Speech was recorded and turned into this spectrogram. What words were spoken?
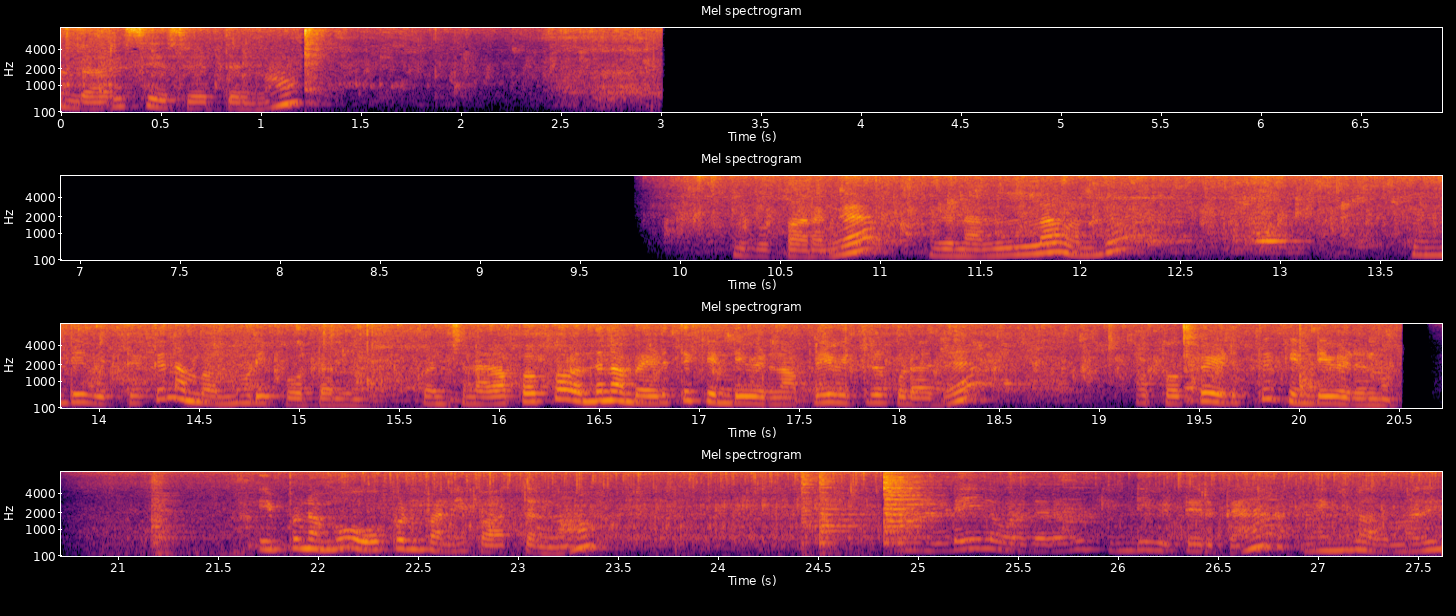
அந்த அரிசியை சேர்த்துடலாம். பாருங்கள் இது நல்லா வந்து கிண்டி விட்டுட்டு நம்ம மூடி போட்டுடலாம். கொஞ்ச நேரம். அப்பப்போ வந்து நம்ம எடுத்து கிண்டி விடலாம். அப்படியே விட்டுறக்கூடாது. அப்பப்போ எடுத்து கிண்டி விடணும். இப்போ நம்ம ஓப்பன் பண்ணி பார்த்துடலாம். இடையில் ஒரு தடவை கிண்டி விட்டுருக்கேன். நீங்களும் அது மாதிரி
